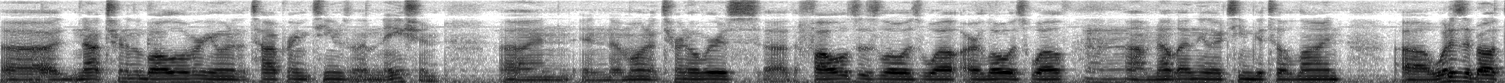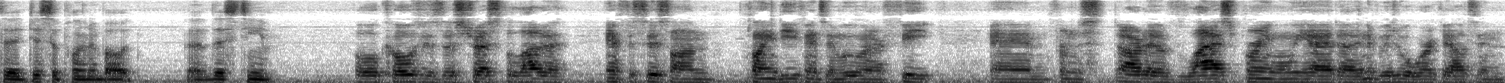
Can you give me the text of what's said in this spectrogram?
Uh, not turning the ball over. You're one of the top ranked teams in the nation. Uh, and, and the amount of turnovers, uh, the fouls is low as well, are low as well. Mm-hmm. Um, not letting the other team get to the line. Uh, what is it about the discipline about uh, this team? Well, coach has stressed a lot of emphasis on playing defense and moving our feet. And from the start of last spring, when we had uh, individual workouts and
